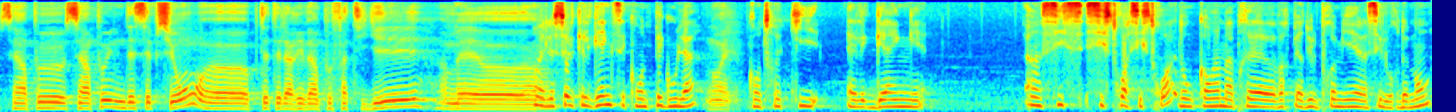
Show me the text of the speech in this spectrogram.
C'est un peu c'est un peu une déception. Euh, Peut-être elle est arrivée un peu fatiguée, mais euh, Ouais, le seul qu'elle gagne, c'est contre Pegula, ouais. contre qui elle gagne un 6, 6-3, 6-3, donc quand même après avoir perdu le premier assez lourdement.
